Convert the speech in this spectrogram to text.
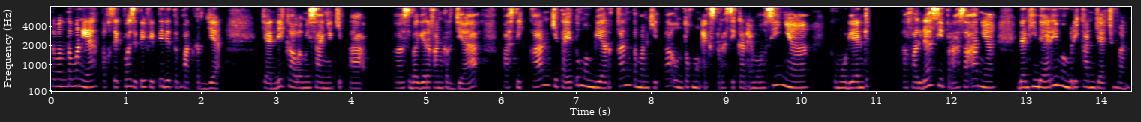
teman-teman ya toxic positivity di tempat kerja. Jadi kalau misalnya kita uh, sebagai rekan kerja, pastikan kita itu membiarkan teman kita untuk mengekspresikan emosinya, kemudian kita validasi perasaannya dan hindari memberikan judgement.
